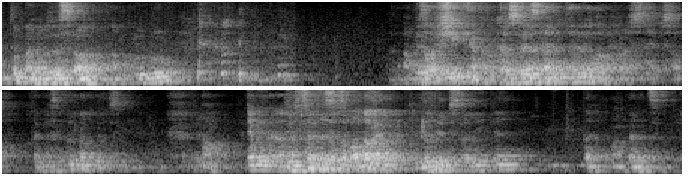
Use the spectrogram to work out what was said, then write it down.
On to pak rozeslal tam klubu a bylo všichni ako kaseta, to bylo proste pso. tak se to tam teď. No, nebudeme na to chcete se to bolo. Dobre. za tím slavíkem, tak máte recept.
